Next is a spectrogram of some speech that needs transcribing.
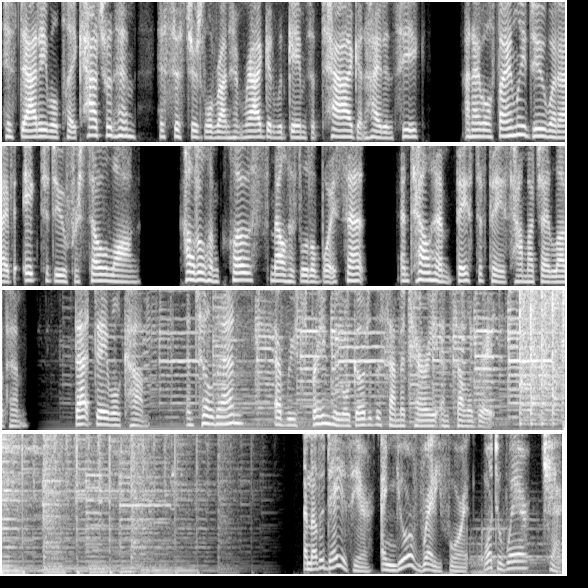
His daddy will play catch with him. His sisters will run him ragged with games of tag and hide and seek. And I will finally do what I've ached to do for so long cuddle him close, smell his little boy scent, and tell him face to face how much I love him. That day will come. Until then, every spring we will go to the cemetery and celebrate. Another day is here, and you're ready for it. What to wear? Check.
